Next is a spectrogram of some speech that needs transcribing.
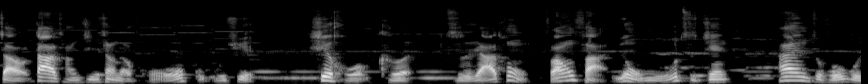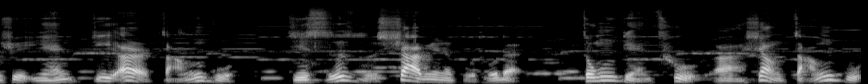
找大肠经上的合谷穴泻火可止牙痛。方法用拇指尖。按住合谷穴沿第二掌骨及食指下面的骨头的中点处啊，向掌骨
